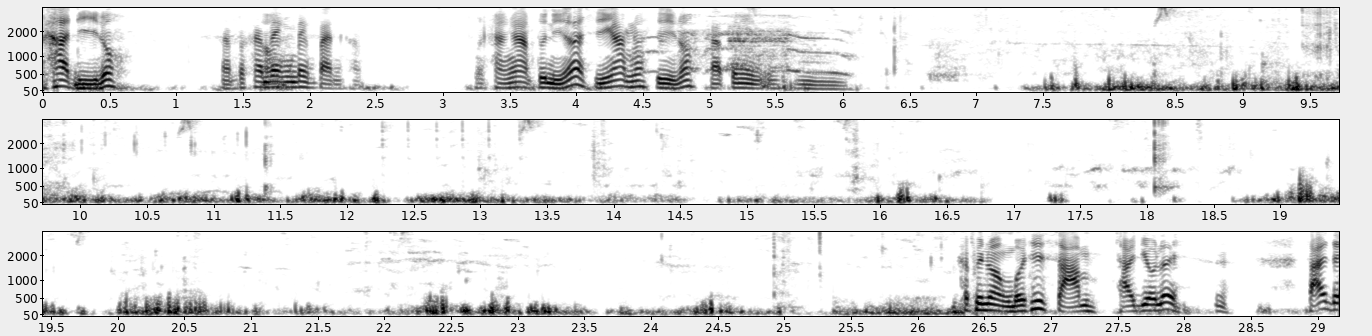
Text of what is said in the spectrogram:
ราคาดีเนาะ ครับราคาแบ่งแบ่งปันครับ ราคางามตัวนี้นะสีงามเนาะตัวนี้เนาะครับตัวนี้อืมครับพี่น้องเบอร์ที่สามชายเดียวเลย สายใด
